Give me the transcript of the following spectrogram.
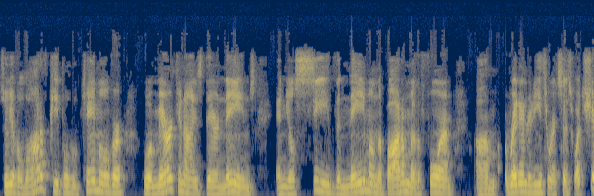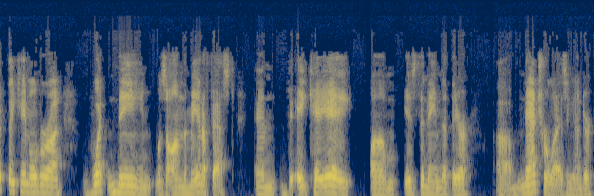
So you have a lot of people who came over who Americanized their names, and you'll see the name on the bottom of the form um, right underneath where it says what ship they came over on, what name was on the manifest, and the AKA um, is the name that they're uh, naturalizing under,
